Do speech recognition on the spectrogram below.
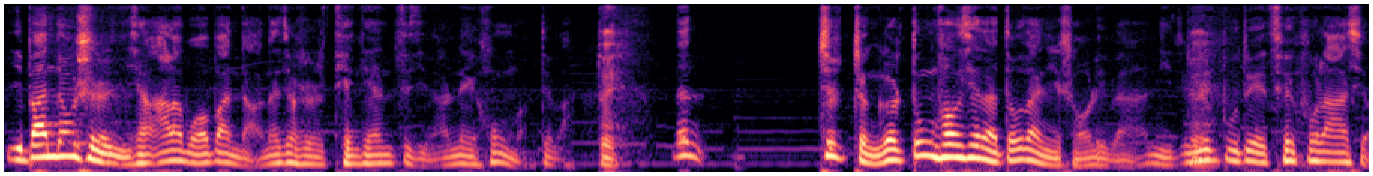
一般都是你像阿拉伯半岛，那就是天天自己那儿内讧嘛，对吧？对，那就整个东方现在都在你手里边，你这支部队摧枯拉朽，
